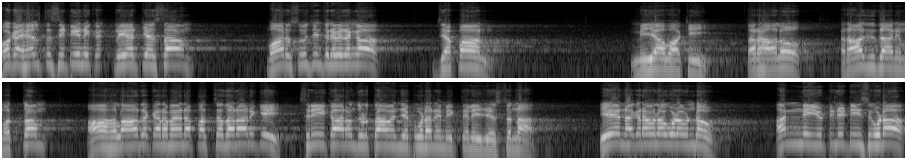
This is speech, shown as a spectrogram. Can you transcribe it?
ఒక హెల్త్ సిటీని క్రియేట్ చేస్తాం. వారు సూచించిన విధంగా జపాన్ మియావాకి తరహాలో రాజధాని మొత్తం ఆహ్లాదకరమైన పచ్చదనానికి శ్రీకారం చుడతామని చెప్పి కూడా నేను మీకు తెలియజేస్తున్నా. ఏ నగరంలో కూడా ఉండవు. అన్ని యుటిలిటీస్ కూడా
